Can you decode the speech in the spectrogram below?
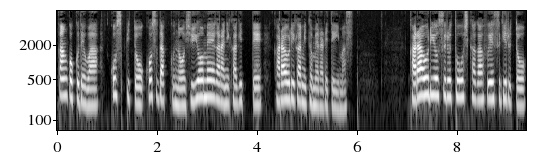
韓国ではコスピとコスダックの主要銘柄に限って空売りが認められています。空売りをする投資家が増えすぎると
